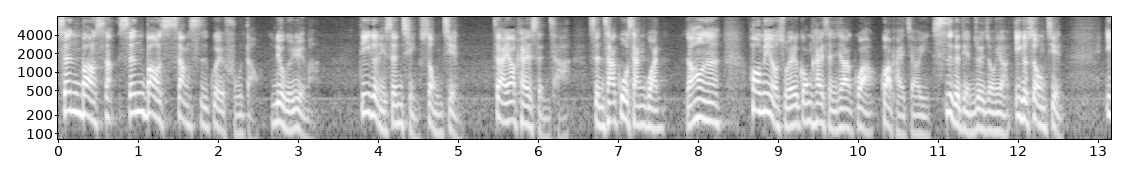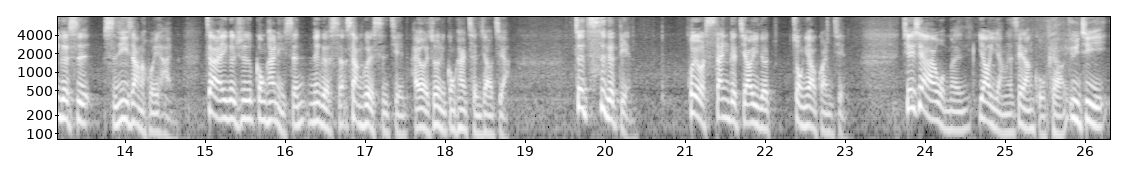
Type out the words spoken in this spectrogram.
申报上申报上市柜辅导六个月嘛。第一个，你申请送件，再要开始审查，审查过三关，然后呢，后面有所谓的公开成交挂挂牌交易，四个点最重要，一个送件，一个是实际上的回函。再来一个就是公开你升那个上上柜的时间，还有说你公开成交价，这四个点会有三个交易的重要关键。接下来我们要养的这张股票，预计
